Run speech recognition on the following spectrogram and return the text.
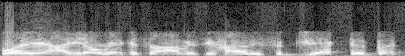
Well, yeah, you know, Rick, it's obviously highly subjective, but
